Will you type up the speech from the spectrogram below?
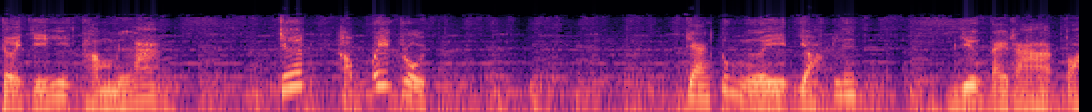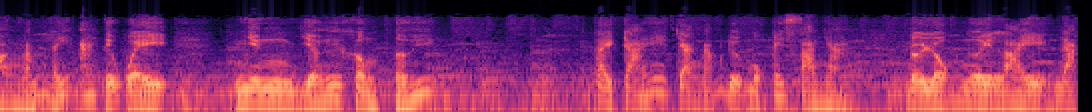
Thừa chỉ thầm la, Chết hỏng bét rồi. Chàng tung người giọt lên Dương tay ra toàn nắm lấy An Tiểu Huệ, Nhưng giới không tới. Tay trái chàng nắm được một cây xà nhà, Rồi lộn người lại đặt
